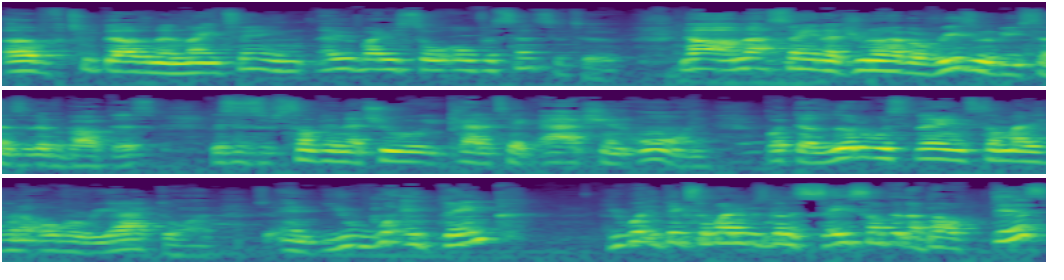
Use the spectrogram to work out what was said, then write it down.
of 2019, everybody's so oversensitive. Now, I'm not saying that you don't have a reason to be sensitive about this. This is something that you got to take action on. But the littlest thing, somebody's going to overreact on, so, and you wouldn't think. You wouldn't think somebody was going to say something about this.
